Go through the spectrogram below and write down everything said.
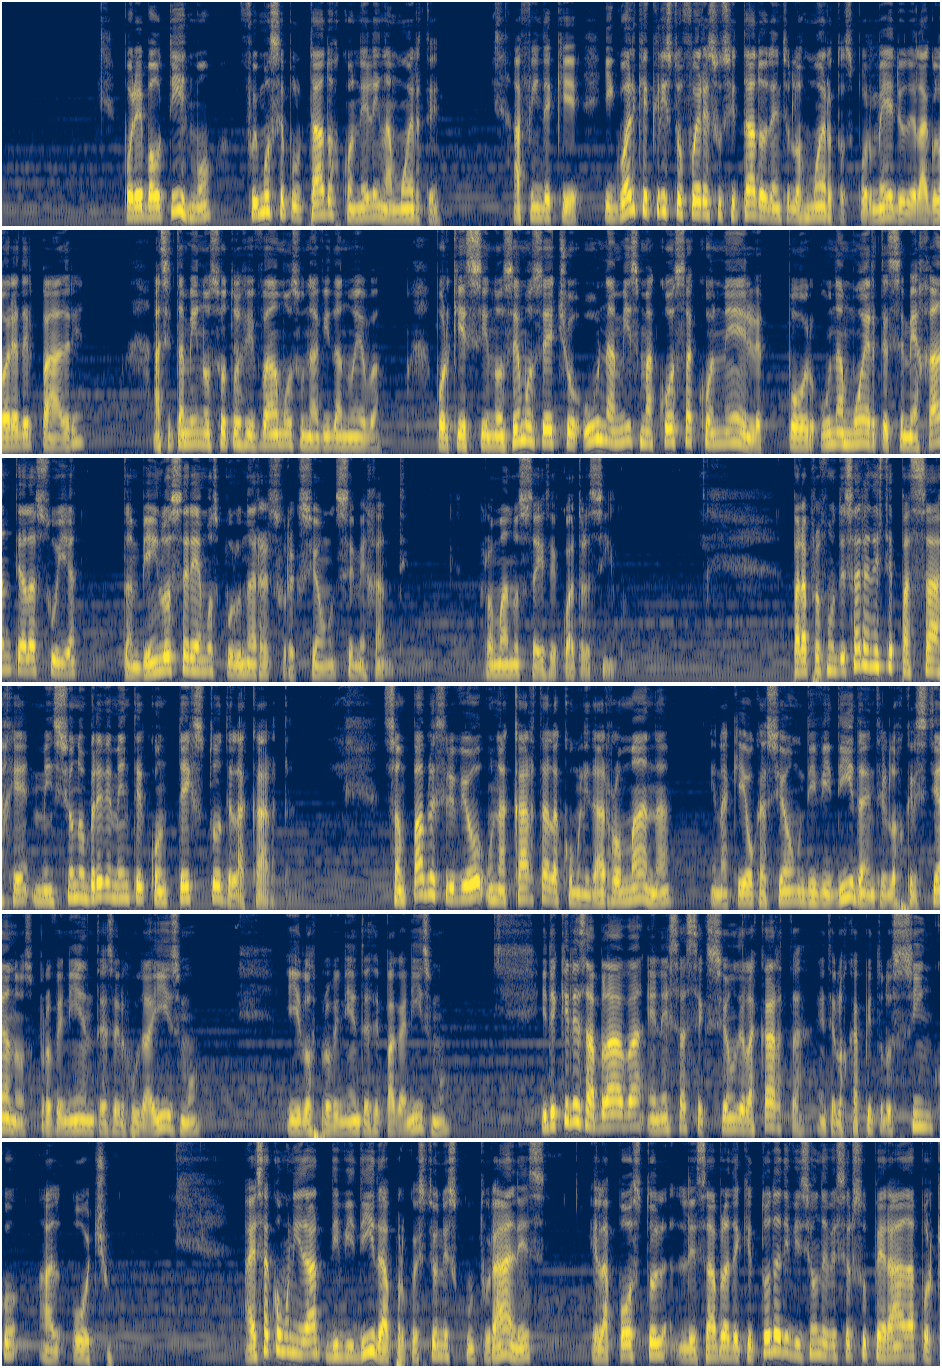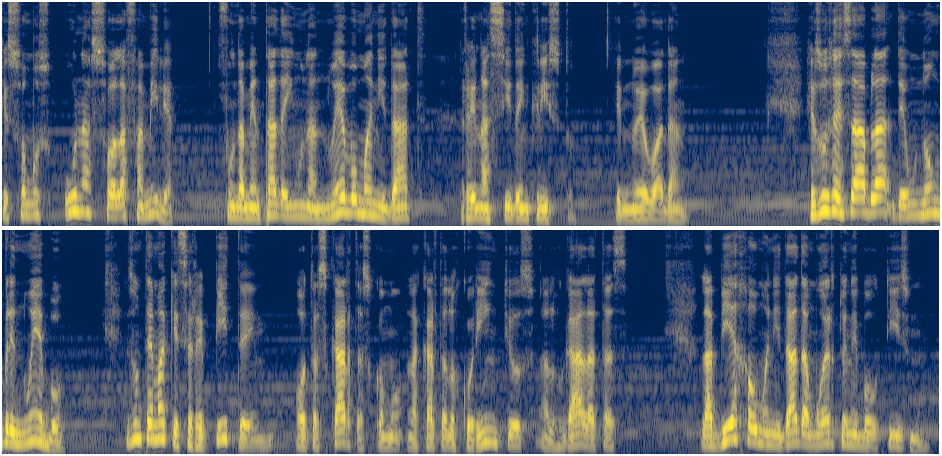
Por el bautismo fuimos sepultados con Él en la muerte, a fin de que, igual que Cristo fue resucitado de entre los muertos por medio de la gloria del Padre, así también nosotros vivamos una vida nueva porque si nos hemos hecho una misma cosa con Él por una muerte semejante a la suya, también lo seremos por una resurrección semejante. Romanos 6 de 4 al 5. Para profundizar en este pasaje, menciono brevemente el contexto de la carta. San Pablo escribió una carta a la comunidad romana, en aquella ocasión dividida entre los cristianos provenientes del judaísmo y los provenientes del paganismo, ¿Y de qué les hablaba en esa sección de la carta, entre los capítulos 5 al 8? A esa comunidad dividida por cuestiones culturales, el apóstol les habla de que toda división debe ser superada porque somos una sola familia, fundamentada en una nueva humanidad renacida en Cristo, el nuevo Adán. Jesús les habla de un hombre nuevo. Es un tema que se repite en otras cartas, como la carta a los Corintios, a los Gálatas, la vieja humanidad ha muerto en el bautismo.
